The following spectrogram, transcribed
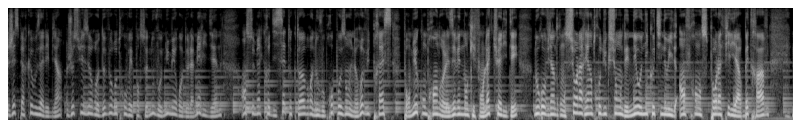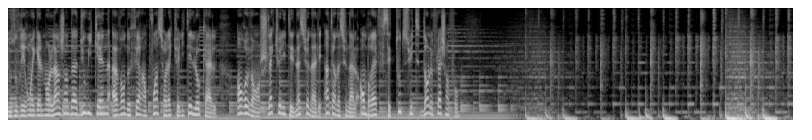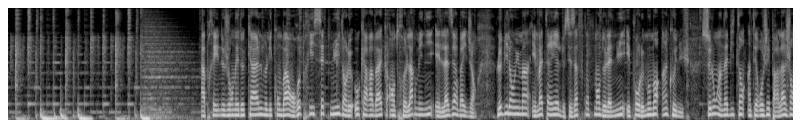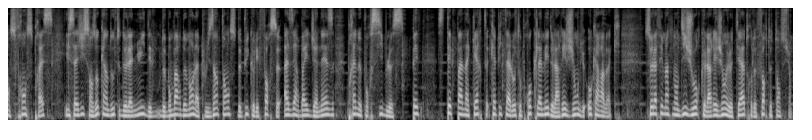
j'espère que vous allez bien. Je suis heureux de vous retrouver pour ce nouveau numéro de la Méridienne. En ce mercredi 7 octobre, nous vous proposons une revue de presse pour mieux comprendre les événements qui font l'actualité. Nous reviendrons sur la réintroduction des néonicotinoïdes en France pour la filière betterave. Nous ouvrirons également l'agenda du week-end avant de faire un point sur l'actualité locale. En revanche, l'actualité nationale et internationale en bref, c'est tout de suite dans le Flash Info. Après une journée de calme, les combats ont repris cette nuit dans le Haut-Karabakh entre l'Arménie et l'Azerbaïdjan. Le bilan humain et matériel de ces affrontements de la nuit est pour le moment inconnu. Selon un habitant interrogé par l'agence France Presse, il s'agit sans aucun doute de la nuit de bombardement la plus intense depuis que les forces azerbaïdjanaises prennent pour cible Stepanakert, capitale autoproclamée de la région du Haut-Karabakh. Cela fait maintenant dix jours que la région est le théâtre de fortes tensions.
